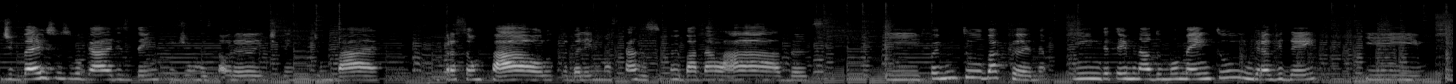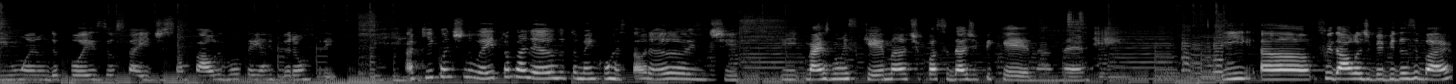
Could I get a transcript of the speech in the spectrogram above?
diversos lugares dentro de um restaurante, dentro de um bar. Para São Paulo, trabalhei em umas casas super badaladas e foi muito bacana. E em determinado momento, engravidei e, e, um ano depois eu saí de São Paulo e voltei a Ribeirão Preto. Aqui continuei trabalhando também com restaurante, e, mas num esquema tipo a cidade pequena, né? Sim. E uh, fui dar aula de bebidas e bar.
